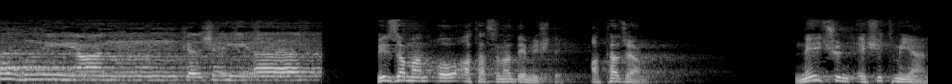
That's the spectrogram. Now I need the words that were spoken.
يغني عنك شيئا Bir zaman o atasına demişdi, Atacan, ne üçün eşitməyən,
